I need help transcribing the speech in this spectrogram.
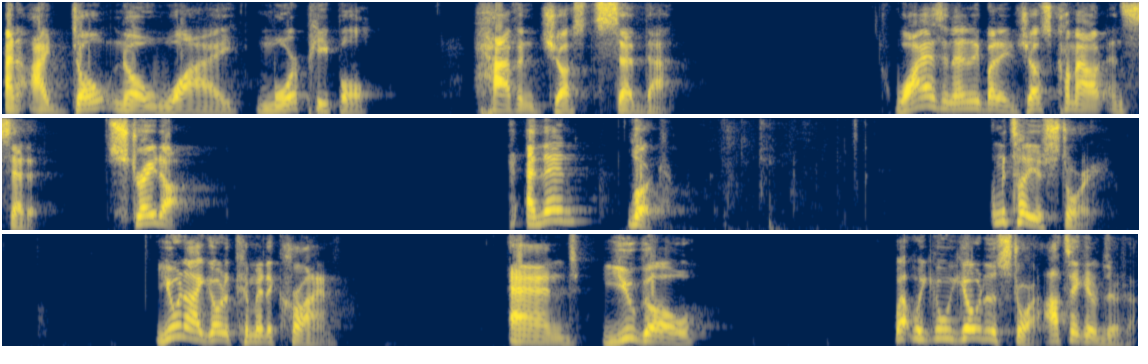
And I don't know why more people haven't just said that. Why hasn't anybody just come out and said it straight up? And then, look, let me tell you a story. You and I go to commit a crime, and you go, well, we go, we go to the store. I'll take it different.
